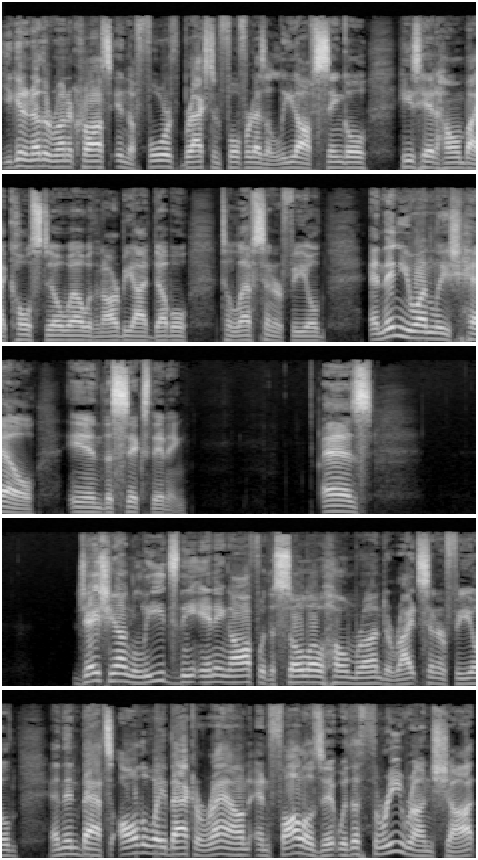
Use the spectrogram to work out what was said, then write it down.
You get another run across in the fourth. Braxton Fulford has a leadoff single. He's hit home by Cole Stillwell with an RBI double to left center field. And then you unleash hell in the sixth inning. As Jace Jung leads the inning off with a solo home run to right center field and then bats all the way back around and follows it with a three run shot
